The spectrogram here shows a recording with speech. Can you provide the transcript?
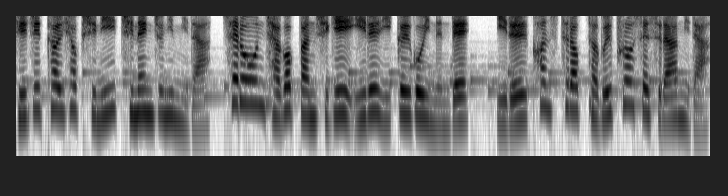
디지털 혁신이 진행 중입니다. 새로운 작업 방식이 이를 이끌고 있는데 이를 컨스트럭터블 프로세스라 합니다.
